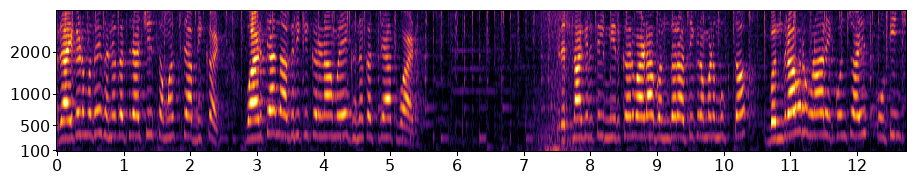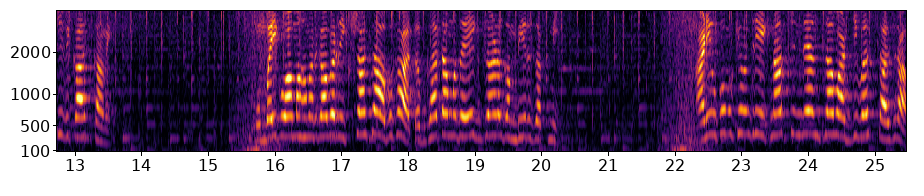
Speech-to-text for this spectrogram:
रायगडमध्ये घनकचऱ्याची समस्या बिकट. वाढत्या नागरिकीकरणामुळे घनकचऱ्यात वाढ. रत्नागिरीतील मिरकरवाडा बंदर अतिक्रमणमुक्त बंदरावर होणार एकोणचाळीस कोटींची विकास कामे. मुंबई गोवा महामार्गावर रिक्षाचा अपघात अपघातामध्ये एक जण गंभीर जखमी. आणि उपमुख्यमंत्री एकनाथ शिंदे यांचा वाढदिवस साजरा.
